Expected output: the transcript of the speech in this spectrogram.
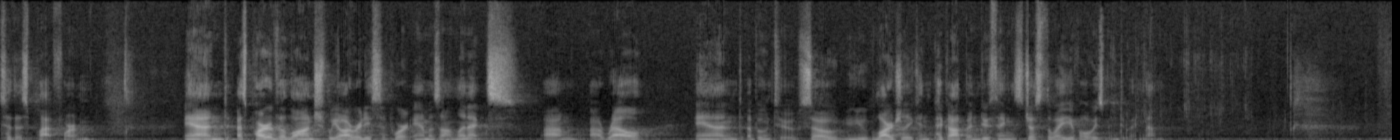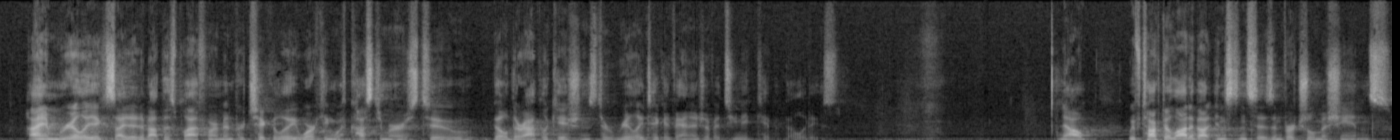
to this platform. And as part of the launch, we already support Amazon Linux, um, uh, RHEL, and Ubuntu. So you largely can pick up and do things just the way you've always been doing them. I am really excited about this platform and particularly working with customers to build their applications to really take advantage of its unique capabilities. Now, we've talked a lot about instances and virtual machines,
